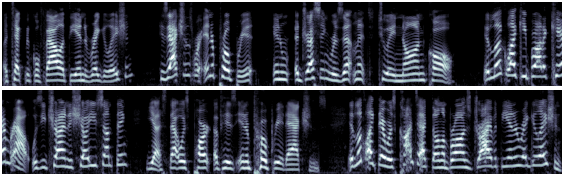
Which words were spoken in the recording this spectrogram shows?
a technical foul at the end of regulation? His actions were inappropriate in addressing resentment to a non call. It looked like he brought a camera out. Was he trying to show you something? Yes, that was part of his inappropriate actions. It looked like there was contact on LeBron's drive at the end of regulation.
